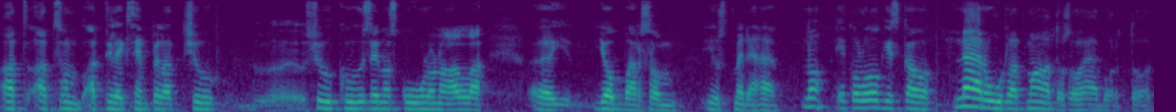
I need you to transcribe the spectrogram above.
Att, att, som, att till exempel att sjuk, eh, sjukhusen och skolorna alla äh, jobbar som just med det här no, ekologiska och närodlat mat och så här bortåt.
